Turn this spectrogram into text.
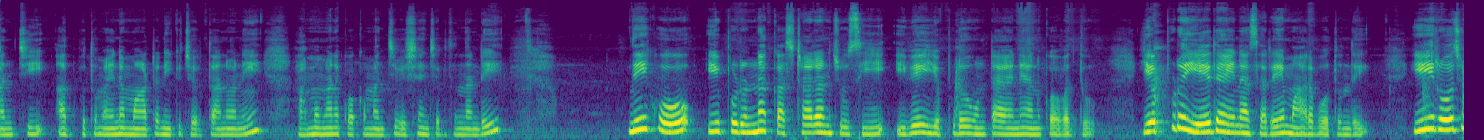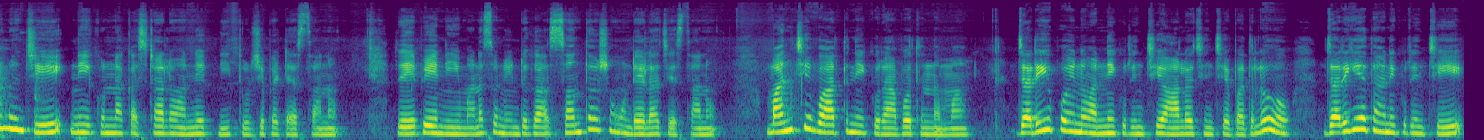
మంచి అద్భుతమైన మాట నీకు చెబుతాను అని అమ్మ మనకు ఒక మంచి విషయం చెబుతుందండి. నీకు ఇప్పుడున్న కష్టాలను చూసి ఇవే ఎప్పుడూ ఉంటాయని అనుకోవద్దు. ఎప్పుడు ఏదైనా సరే మారబోతుంది. ఈ రోజు నుంచి నీకున్న కష్టాలు అన్నిటినీ తుడిచిపెట్టేస్తాను. రేపే నీ మనసు నిండుగా సంతోషం ఉండేలా చేస్తాను. మంచి వార్త నీకు రాబోతుందమ్మా. జరిగిపోయినవన్నీ గురించి ఆలోచించే బదులు జరిగే దాని గురించి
